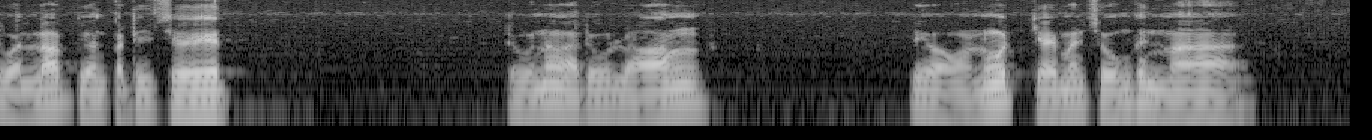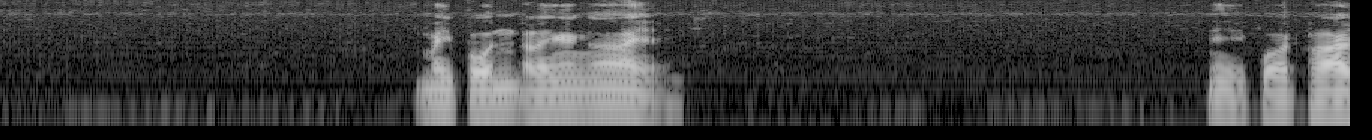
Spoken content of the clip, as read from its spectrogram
ด่วนรับด่วนปฏิเสธ ดูหน้าดูหลังเรียกว่ามนุษย์ใจมันสูงขึ้นมา ไม่ปนอะไรง่าย ๆ นี่ปลอดภัย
